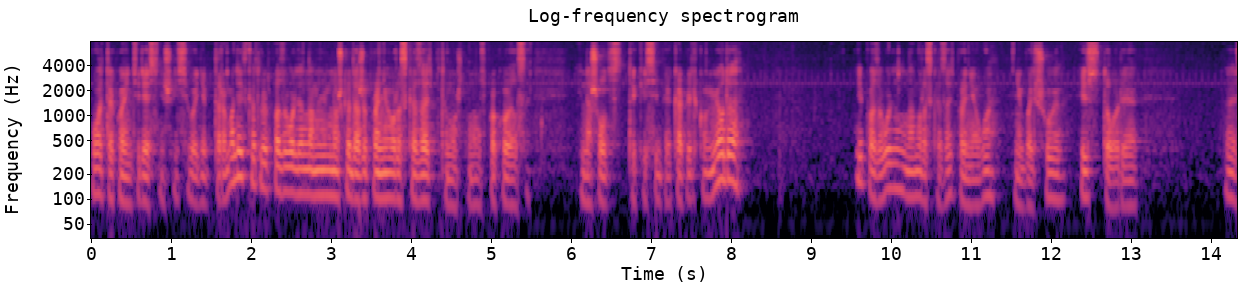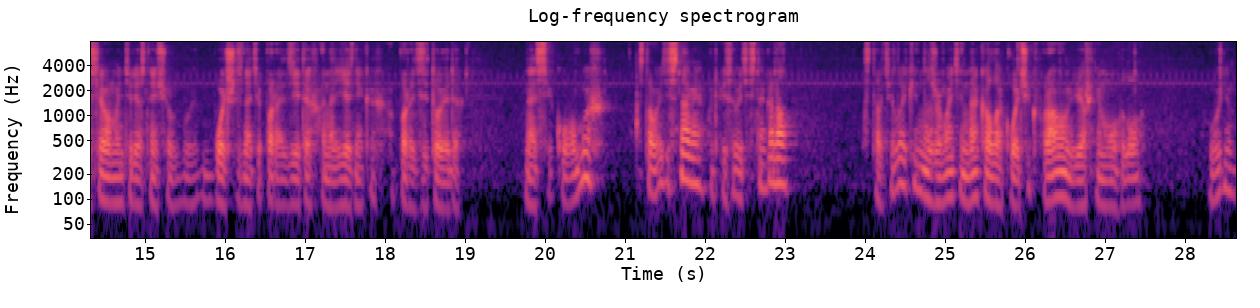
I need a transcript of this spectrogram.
Вот такой интереснейший сегодня птеромолит, который позволил нам немножко даже про него рассказать, потому что он успокоился и нашел таки себе капельку меда и позволил нам рассказать про него небольшую историю. Но если вам интересно еще больше знать о паразитах, о наездниках, о паразитоидах насекомых, оставайтесь с нами, подписывайтесь на канал, ставьте лайки, нажимайте на колокольчик в правом верхнем углу. Будем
